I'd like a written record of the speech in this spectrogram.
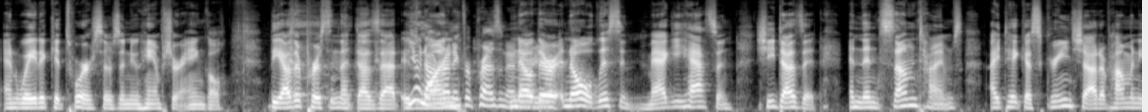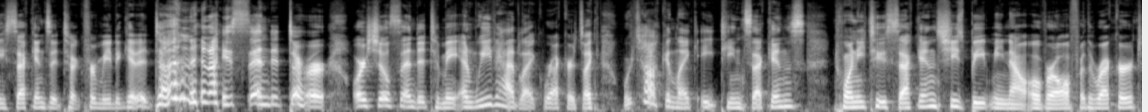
And wait, it gets worse. There's a New Hampshire angle. The other person that does that is you're not one, running for president. No, there. No, listen, Maggie Hassan. She does it, and then sometimes I take a screenshot of how many seconds it took for me to get it done, and I send it to her, or she'll send it to me. And we've had like records. Like we're talking like 18 seconds, 22 seconds. She's beat me now overall for the record.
